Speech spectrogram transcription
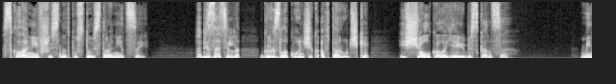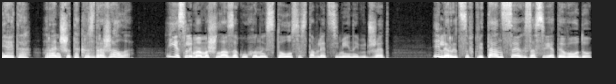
склонившись над пустой страницей, обязательно грызла кончик авторучки и щелкала ею без конца. Меня это раньше так раздражало, если мама шла за кухонный стол составлять семейный бюджет или рыться в квитанциях за свет и воду,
